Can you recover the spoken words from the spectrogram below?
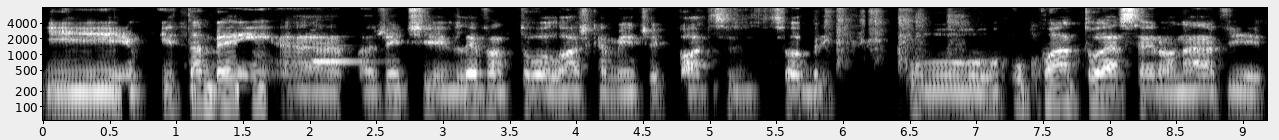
e, e também a, eh, a gente levantou, logicamente, a hipótese sobre o, o quanto essa aeronave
